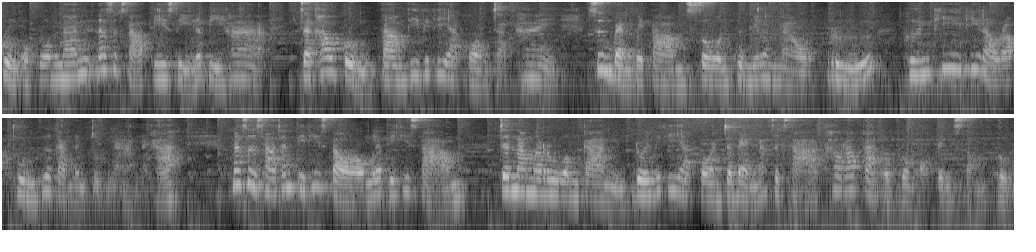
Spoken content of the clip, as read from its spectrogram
กลุ่มอบรมนั้นนักศึกษาปี 4 และปี 5 จะเข้ากลุ่มตามที่วิทยากรจัดให้ ซึ่งแบ่งไปตามโซนภูมิลำเนา หรือพื้นที่ที่เรารับทุนเพื่อการบรรจุงานนะคะ นักศึกษาชั้นปีที่ 2 และปีที่ 3 จะนำมารวมกัน โดยวิทยากรจะแบ่งนักศึกษาเข้ารับการอบรมออกเป็น 2 กลุ่ม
